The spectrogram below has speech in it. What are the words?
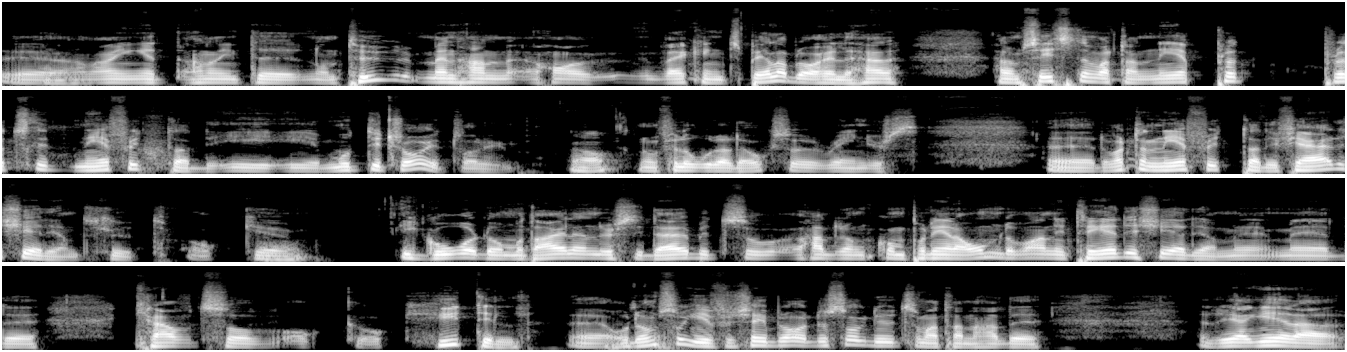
Eh, mm. han, har inget, han har inte någon tur, men han har verkligen inte spelat bra heller. Här, häromsistens vart han ner, plötsligt nedflyttad i, i, mot Detroit var det ja. De förlorade också Rangers. Eh, då vart han nedflyttad i fjärde kedjan till slut. Och eh, igår då mot Islanders i derbyt så hade de komponerat om, då var han i tredje kedjan med, med eh, Kravtsov och, och Hytil. Eh, och de såg i och för sig bra, då såg det ut som att han hade reagerat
